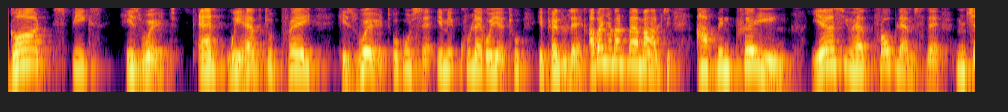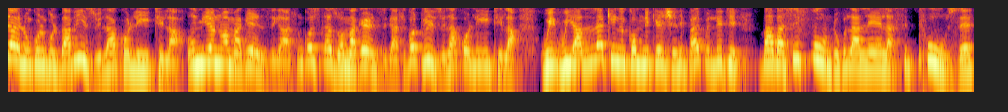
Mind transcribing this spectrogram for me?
god speaks his word and we have to pray his word ukuze imikhuleko yethu iphenduleke. Abanye abantu bayamangala ukuthi i've been praying. Yes you have problems there. Mtshela uNkulunkulu baba izwi lakho lithi la. Umyeni wami akenzi kahle unkosikazi wami akenzi kahle kodwa izwi lakho lithi la. We, we are lacking in communication. iBhayibheli lithi baba sifunde ukulalela siphuze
